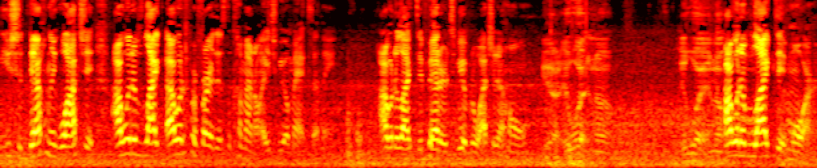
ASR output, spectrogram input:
you should definitely watch it. I would have liked, I would have preferred this to come out on HBO Max, I think. I would have liked it better to be able to watch it at home. Yeah, it wasn't. Uh, it wasn't. Uh, I would have liked it more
